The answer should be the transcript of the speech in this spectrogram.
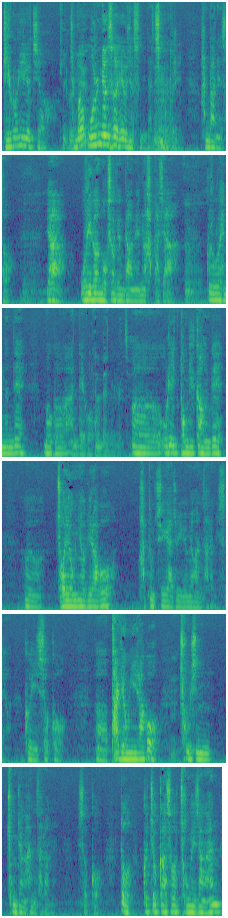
비극이었죠. 비극이에요. 정말 울면서 헤어졌습니다. 친구들이 한 반에서 야 우리가 목사 된 다음에는 합하자. 음. 그러고 했는데 뭐 그거 안 되고 안 되는 거지. 어, 우리 동기 가운데 어, 조영엽이라고 합동 측에 아주 유명한 사람이 있어요. 그 있었고 어, 박영희라고 총신 총장 한 사람 있었고 또 그쪽 가서 총회장 한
